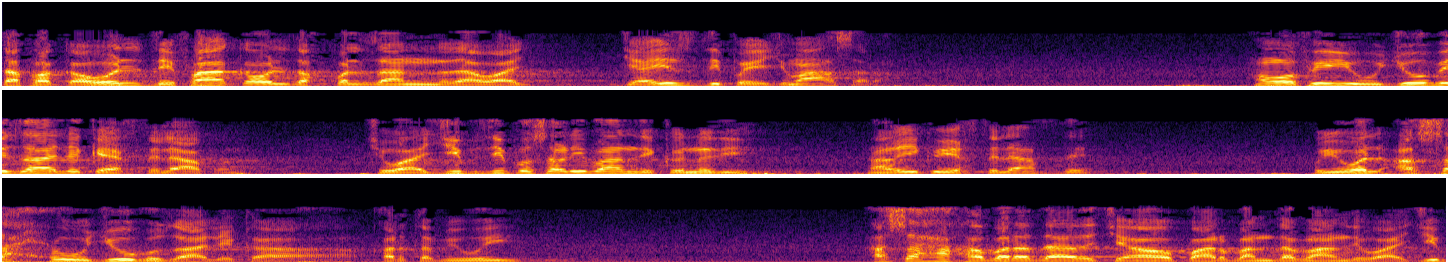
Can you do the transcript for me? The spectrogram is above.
دفع کول دفاع کول د خپل ځان نه دا جایز دی په اجماع سره هو فی وجوب ذالک اختلاف چې واجب دی په سړی باندې کنه دی هغه کې اختلاف دی وی ول اصح وجوب ذالک قرطبی وی اصح خبره دا چې او پار بنده باندې واجب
